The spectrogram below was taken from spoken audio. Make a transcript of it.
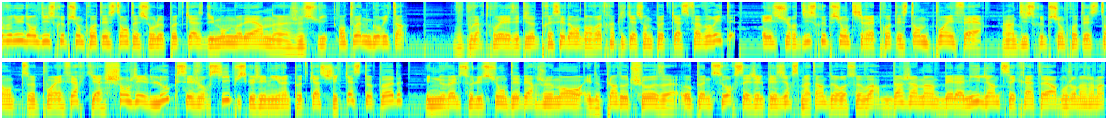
Bienvenue dans Disruption protestante et sur le podcast du monde moderne, je suis Antoine Gouritin. Vous pouvez retrouver les épisodes précédents dans votre application de podcast favorite et sur disruption-protestante.fr. Un disruptionprotestante.fr qui a changé de look ces jours-ci puisque j'ai migré le podcast chez Castopod, une nouvelle solution d'hébergement et de plein d'autres choses open source et j'ai le plaisir ce matin de recevoir Benjamin Bellamy, l'un de ses créateurs. Bonjour Benjamin.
